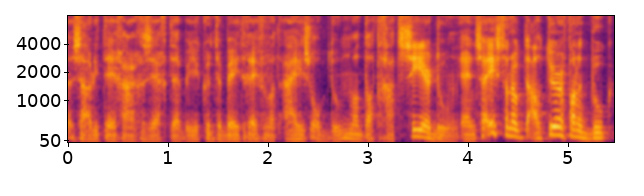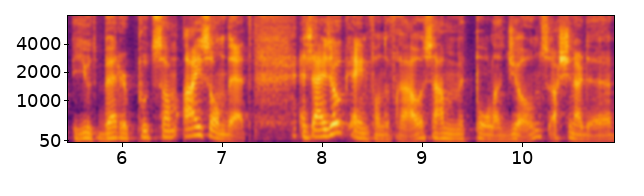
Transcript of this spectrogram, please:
zou hij tegen haar gezegd hebben: Je kunt er beter even wat ijs op doen, want dat gaat zeer doen. En zij is dan ook de auteur van het boek You'd Better Put Some Ice on That. En zij is ook een van de vrouwen, samen met Paula Jones. Als je naar de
